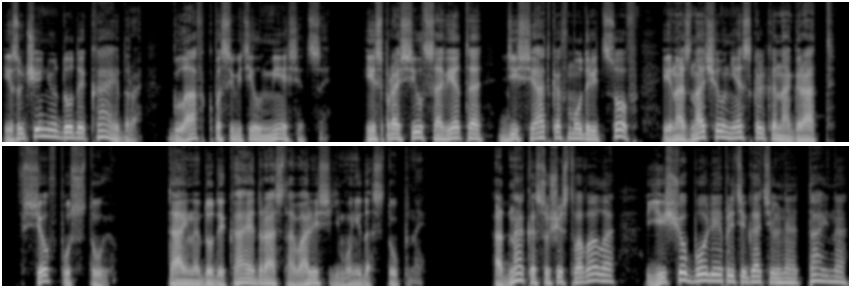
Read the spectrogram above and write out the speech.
Изучению додекаэдра Главк посвятил месяцы и спросил совета десятков мудрецов и назначил несколько наград. Все впустую. Тайны додекаэдра оставались ему недоступны. Однако существовала еще более притягательная тайна,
